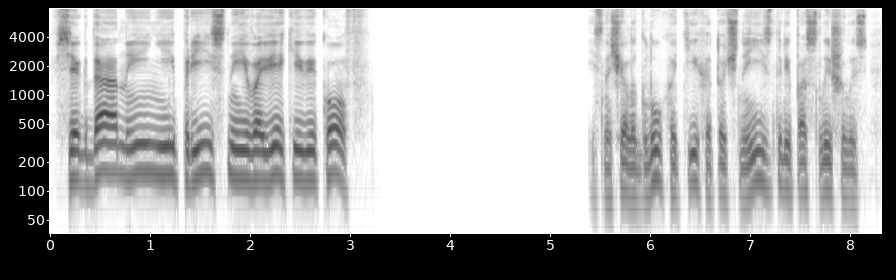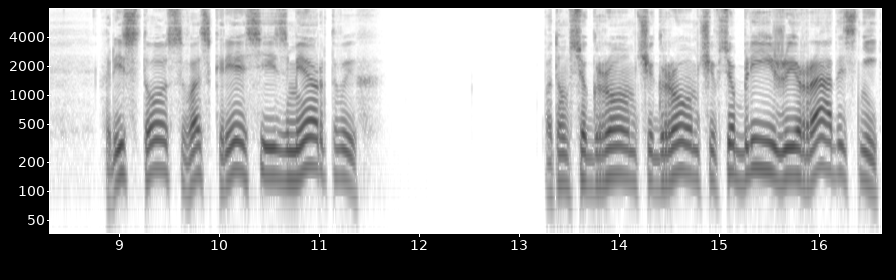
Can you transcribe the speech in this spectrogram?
всегда ныне и присно и во веки веков». И сначала глухо, тихо, точно издали послышалось — Христос воскресе из мертвых. Потом все громче, громче, все ближе и радостней.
